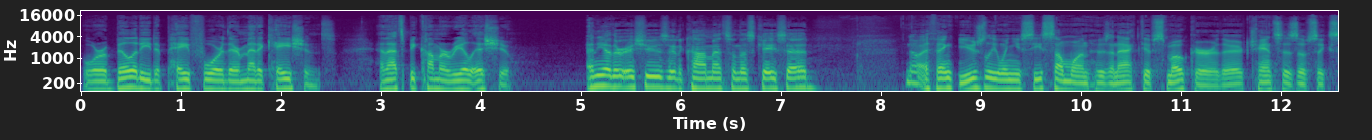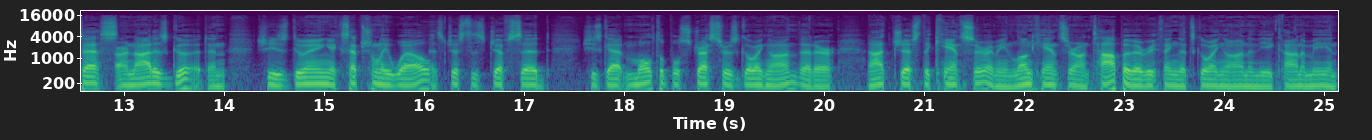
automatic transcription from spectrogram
or ability to pay for their medications. And that's become a real issue. Any other issues and comments on this case, Ed? No, I think usually when you see someone who's an active smoker, their chances of success are not as good. And she's doing exceptionally well. It's just as Jeff said, she's got multiple stressors going on that are not just the cancer, I mean, lung cancer on top of everything that's going on in the economy and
